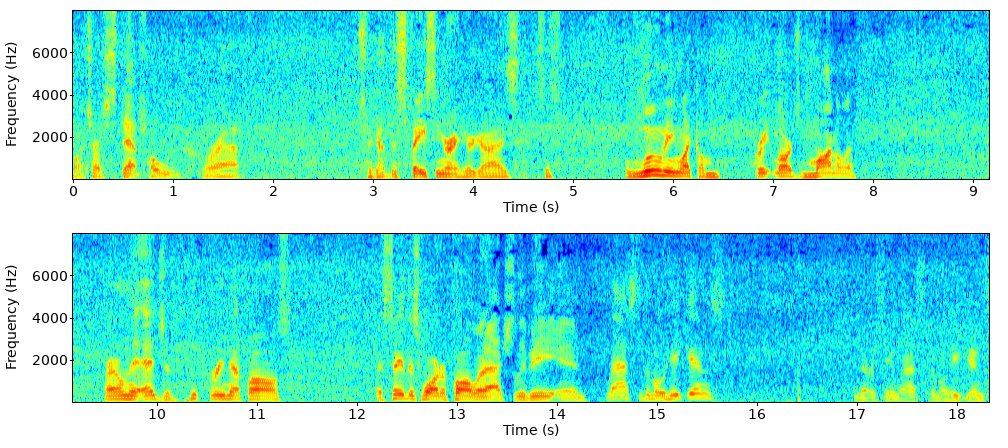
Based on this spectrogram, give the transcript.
watch our steps. Holy crap. Check out this facing right here, guys. It's just looming like a great large monolith. Right on the edge of Hickory Nut Falls. They say this waterfall would actually be in Last of the Mohicans. Never seen Last of the Mohicans.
